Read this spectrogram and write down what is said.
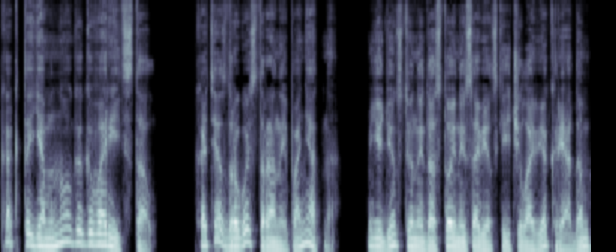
Как-то я много говорить стал. Хотя, с другой стороны, понятно. Единственный достойный советский человек рядом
